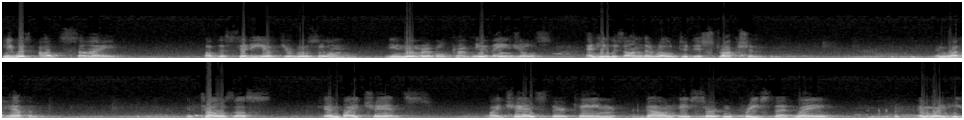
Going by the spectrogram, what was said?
He was outside of the city of Jerusalem, the innumerable company of angels, and he was on the road to destruction. And what happened? It tells us, and by chance, by chance there came down a certain priest that way and when he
